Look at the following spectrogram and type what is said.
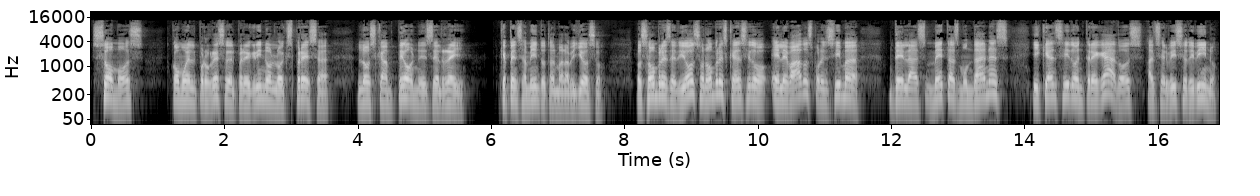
Somos, como el progreso del peregrino lo expresa, los campeones del rey. Qué pensamiento tan maravilloso. Los hombres de Dios son hombres que han sido elevados por encima de las metas mundanas y que han sido entregados al servicio divino.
